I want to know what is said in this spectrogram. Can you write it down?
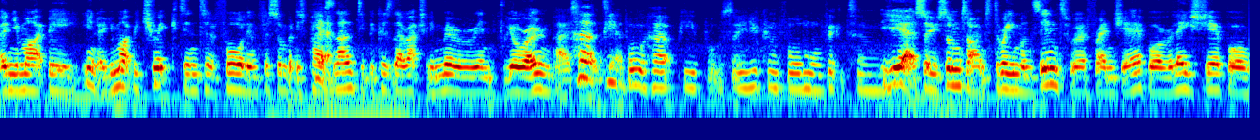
and you might be you know you might be tricked into falling for somebody's Yeah. personality because they're actually mirroring your own personality. Hurt people hurt people, so you can fall more victim. yeah so sometimes three months into a friendship or a relationship or a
